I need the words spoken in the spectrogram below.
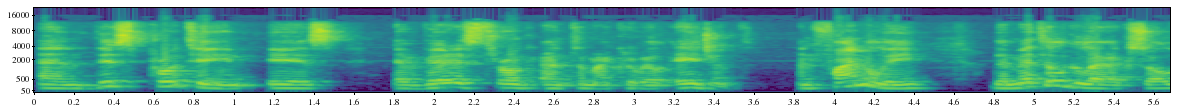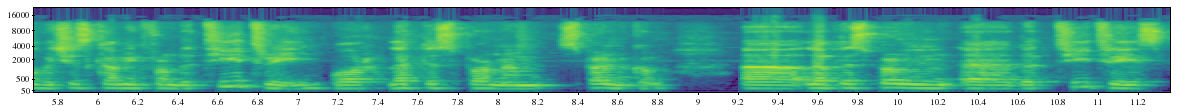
and this protein is a very strong antimicrobial agent. And finally, the methylglyoxal, which is coming from the tea tree or Leptospermum spermicum, uh, Leptospermum, uh, the tea trees,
